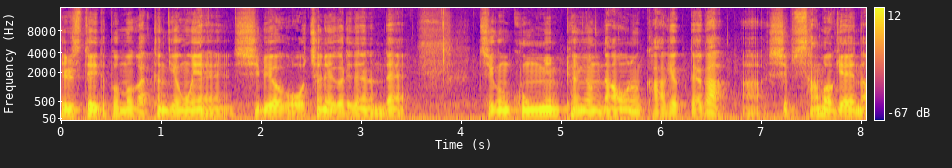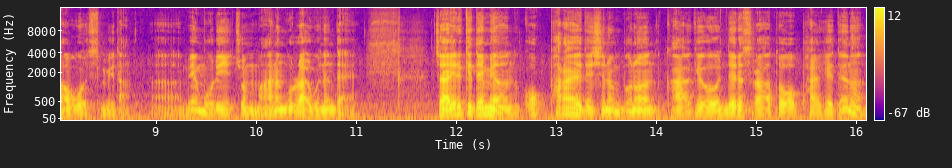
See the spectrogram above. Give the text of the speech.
힐스테이트 버머 같은 경우에 12억 5천에 거래되는데 지금 국민평형 나오는 가격대가 아, 13억에 나오고 있습니다. 아, 매물이 좀 많은 걸로 알고 있는데 자 이렇게 되면 꼭 팔아야 되시는 분은 가격을 내려서라도 팔게 되는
